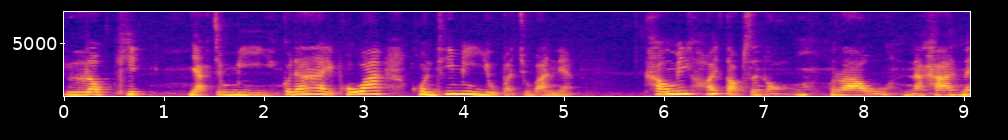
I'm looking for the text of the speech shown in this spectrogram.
หรือเราคิดอยากจะมีก็ได้ เพราะว่าคนที่มีอยู่ปัจจุบันเนี่ยเขาไม่ค่อยตอบสนองเรานะคะ ใน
